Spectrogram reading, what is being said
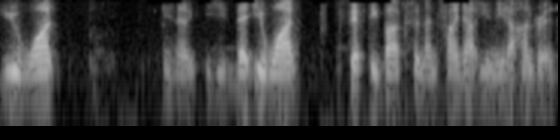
you want, you know, you, that you want fifty bucks and then find out you need a hundred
